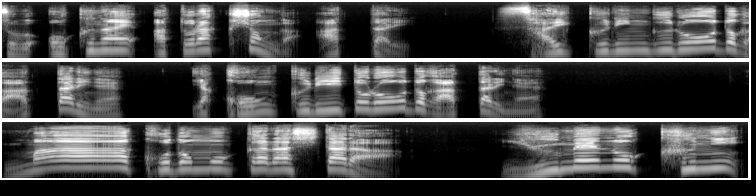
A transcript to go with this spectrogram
遊ぶ屋内アトラクションがあったり、サイクリングロードがあったりね。いや、コンクリートロードがあったりね。まあ、子供からしたら、夢の国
